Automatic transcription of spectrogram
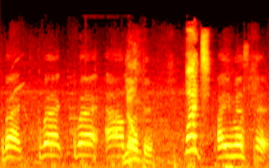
Come back, come back, come back. Ah, I'll Nope. nope. you. What? Oh, you missed it.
